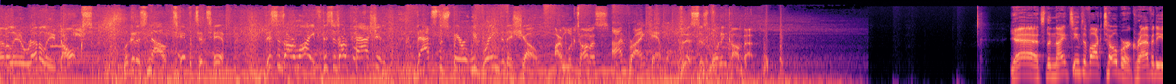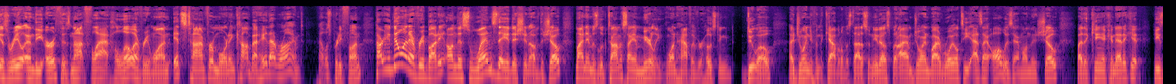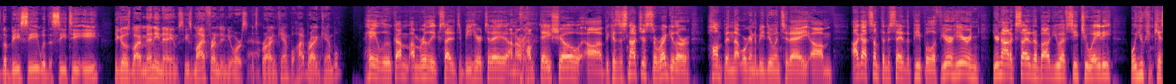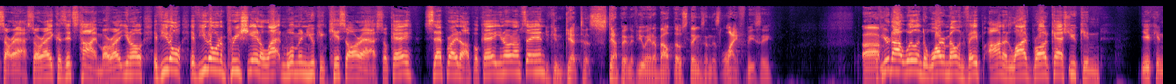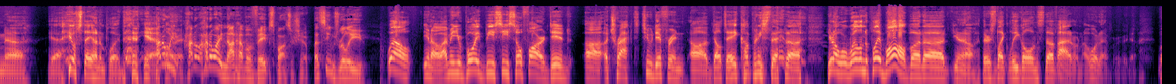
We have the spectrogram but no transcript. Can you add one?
Reveille, reveille, donks. Look at us now, tip to tip. This is our life. This is our passion. That's the spirit we bring to this show. I'm Luke Thomas. I'm Brian Campbell. This is Morning Combat. Yeah, it's the 19th of October. Gravity is real and the earth is not flat. Hello, everyone. It's time for Morning Combat. Hey, that rhymed. That was pretty fun. How are you doing, everybody, on this Wednesday edition of the show? My name is Luke Thomas. I am merely one half of your hosting duo. I join you from the capital of Estados Unidos, but I am joined by royalty, as I always am on this show, by the King of Connecticut. He's the BC with the CTE. He goes by many names. He's my friend and yours. It's Brian Campbell. Hi, Brian Campbell. Hey, Luke. I'm I'm really excited to be here today on our Hump Day show uh, because it's not just a regular humping that we're going to be doing today. Um, I got something to say to the people. If you're here and you're not excited about UFC 280, well, you can kiss our ass, all right? Because it's time, all right. You know, if you don't if you don't appreciate a Latin woman, you can kiss our ass, okay? Step right up, okay? You know what I'm saying? You can get to stepping if you ain't about those things in this life, BC. if you're not willing to watermelon vape on a live broadcast, you can, you can, uh, yeah, he'll stay unemployed. then. yeah. How do we? right. How do? How do I not have a vape sponsorship? That seems really. Well, you know, I mean, your boy BC so far did uh, attract two different uh, Delta 8 companies that, uh, you know, were willing to play ball, but, uh, you know, there's like legal and stuff. I don't know, whatever. Yeah.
